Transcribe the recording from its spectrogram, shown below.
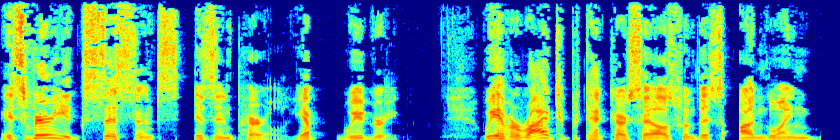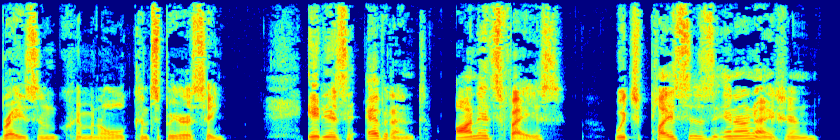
Its very existence is in peril. Yep, we agree. We have a right to protect ourselves from this ongoing brazen criminal conspiracy. It is evident on its face which places in our nation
